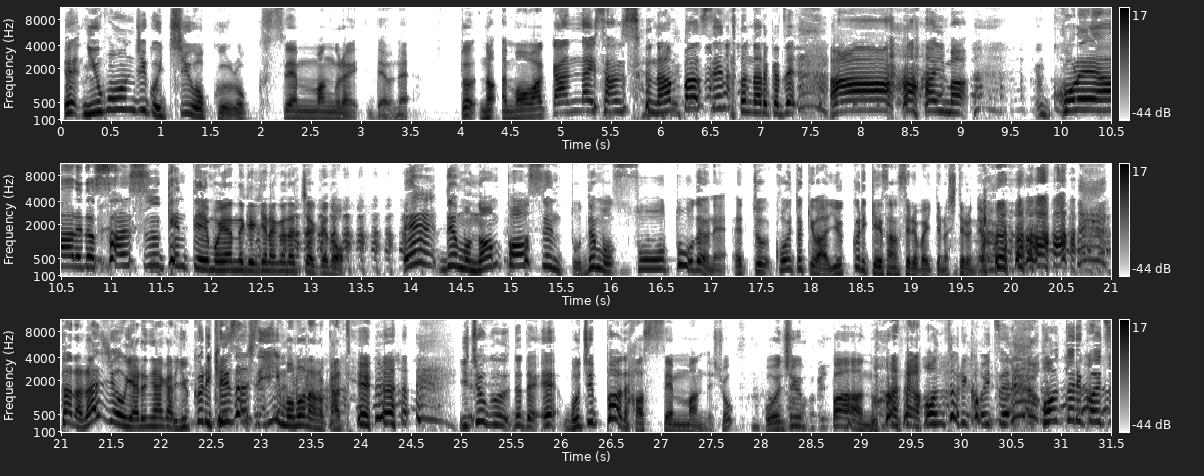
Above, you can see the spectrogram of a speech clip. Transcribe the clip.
え、日本人口1億6千万ぐらいだよね。だな、もうわかんない算数何パーセントになるかぜ、あー、今、これあれだ、算数検定もやんなきゃいけなくなっちゃうけど。え、でも何パーセント？でも相当だよね。え、ちょ、こういう時はゆっくり計算すればいいってのは知ってるんだよ。ただラジオをやりながらゆっくり計算していいものなのかっていう。1億、だって、え、50%で8000万でしょ ?50% の、だから本当にこいつ、本当にこいつ、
